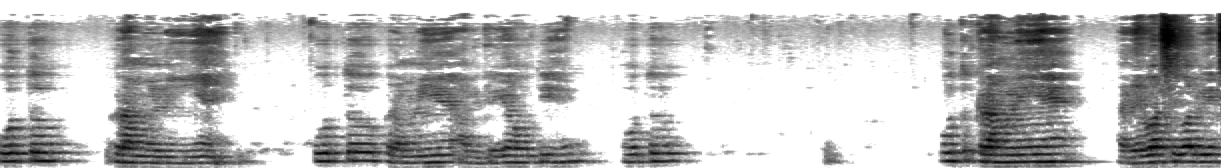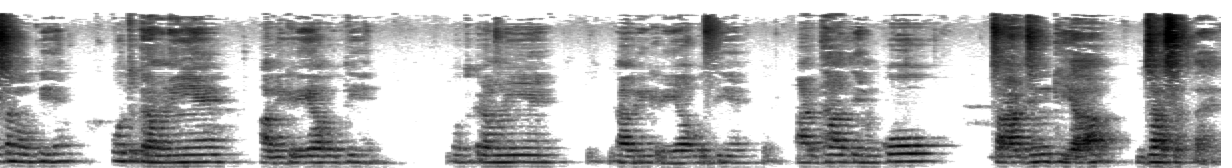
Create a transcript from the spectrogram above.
उत्क्रमणीय। उत्क्रमणीय अभिक्रिया होती है उत, उत्क्रमणीय रिवर्सिबल रिएक्शन होती है। उत्क्रमणीय अभिक्रिया होती है। उत्क्रमणीय अभिक्रिया होती है। अर्थात इनको चार्जिंग किया जा सकता है।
